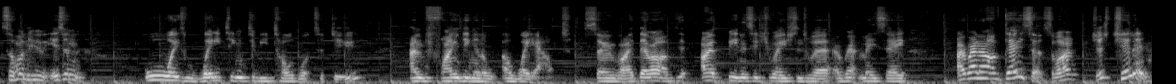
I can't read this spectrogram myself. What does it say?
someone who isn't always waiting to be told what to do and finding a, a way out. So right there are i've been in situations where a rep may say I ran out of data, so I'm just chilling.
